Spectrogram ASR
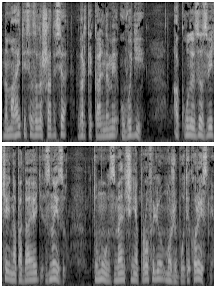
намагайтеся залишатися вертикальними у воді. Акули зазвичай нападають знизу, тому зменшення профілю може бути корисним.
